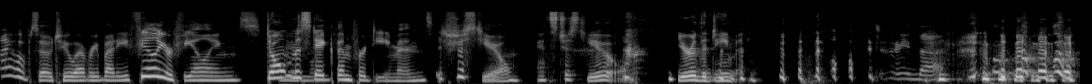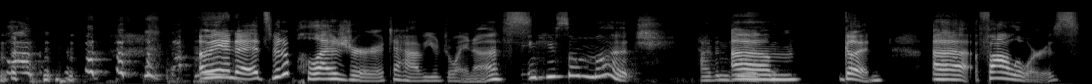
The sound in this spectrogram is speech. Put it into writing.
I hope so too, everybody. Feel your feelings. Don't Yeah. mistake them for demons. It's just you. It's just you. You're the demon. no, I didn't mean that. Amanda, it's been a pleasure to have you join us. Thank you so much. I've enjoyed it. Um, good. Uh, followers,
